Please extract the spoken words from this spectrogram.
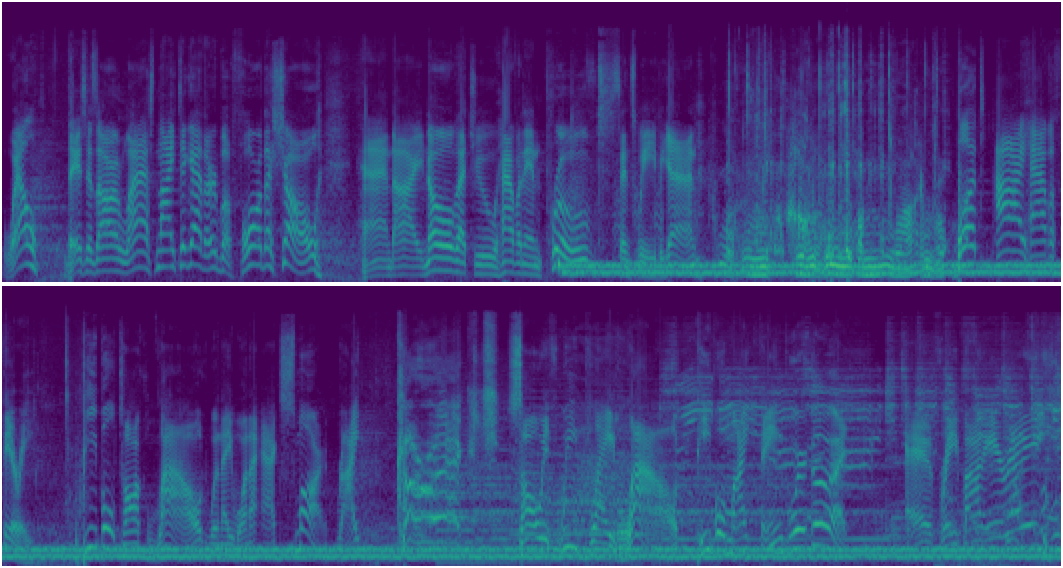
Well, this is our last night together before the show, and I know that you haven't improved since we began. But I have a theory. People talk loud when they want to act smart, right? Correct! So if we play loud, people might think we're good. Everybody ready?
